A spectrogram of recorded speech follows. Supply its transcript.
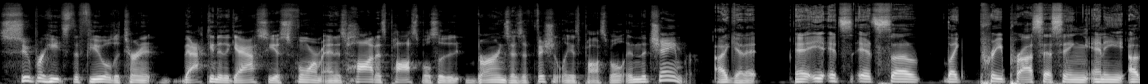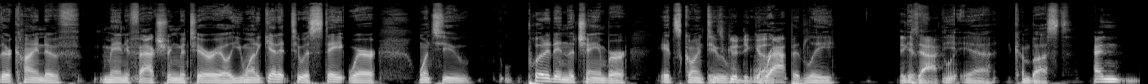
superheats the fuel to turn it back into the gaseous form and as hot as possible so that it burns as efficiently as possible in the chamber. I get it. It's it's uh, like pre-processing any other kind of manufacturing material. You want to get it to a state where once you put it in the chamber, it's going to, It's good to go. Rapidly if- Exactly. yeah, combust. And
